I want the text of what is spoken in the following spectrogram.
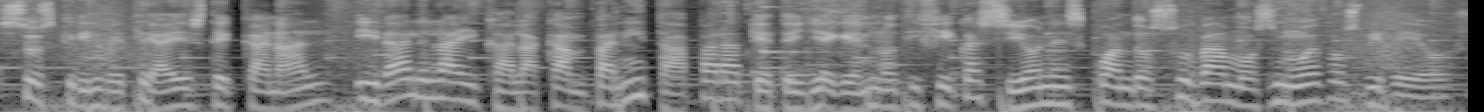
Suscríbete a este canal, y dale like a la campanita para que te lleguen notificaciones cuando subamos nuevos videos.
